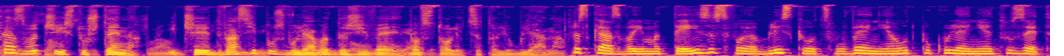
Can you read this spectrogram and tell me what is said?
Казва, че е изтощена и че едва си позволява да живее в столицата Любляна. Разказва и Матей за своя близка от Словения от поколението Z,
